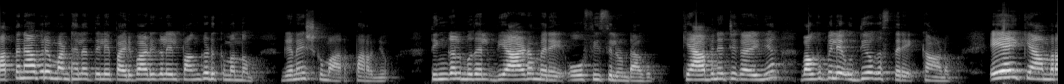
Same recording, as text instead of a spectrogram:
പത്തനാപുരം മണ്ഡലത്തിലെ പരിപാടികളിൽ പങ്കെടുക്കുമെന്നും ഗണേഷ് കുമാർ പറഞ്ഞു. തിങ്കൾ മുതൽ വ്യാഴം വരെ ഓഫീസിലുണ്ടാകും. ക്യാബിനറ്റ് കഴിഞ്ഞ് വകുപ്പിലെ ഉദ്യോഗസ്ഥരെ കാണും. എ ഐ ക്യാമറ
